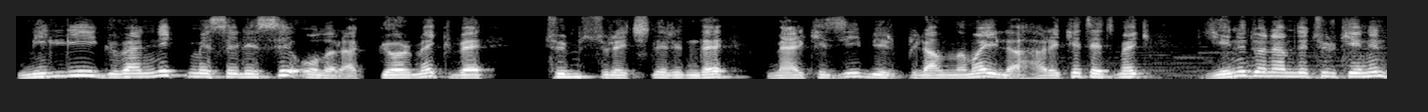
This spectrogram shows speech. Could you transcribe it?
milli güvenlik meselesi olarak görmek ve tüm süreçlerinde merkezi bir planlamayla hareket etmek yeni dönemde Türkiye'nin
